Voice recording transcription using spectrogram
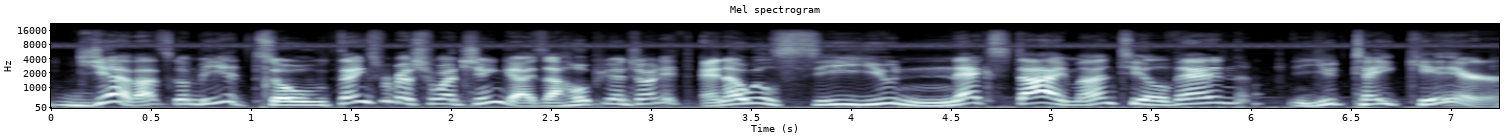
yeah, that's gonna be it. So thanks very much for watching, guys. I hope you enjoyed it, and I will see you next time. Until then, you take care.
